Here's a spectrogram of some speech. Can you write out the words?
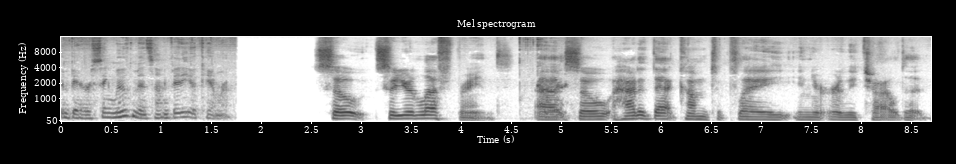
embarrassing movements on video camera? So so you're left-brained. Uh, so how did that come to play in your early childhood?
